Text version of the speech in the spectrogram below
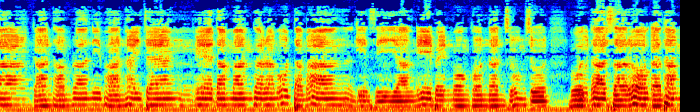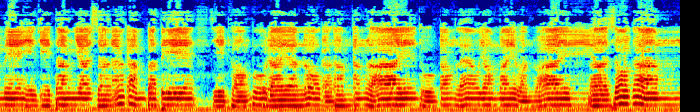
การทำพระนิพพานให้แจ้ง เอตัมมังคารมุตตมัง กิจสี่อย่างนี้เป็นมงคลนันสูงสุด พุทธัสสะโลกธรรมเมหิจิตังยัสนกัมปติจิตของผู้ใดอันโลกกระทำทั้งหลาย ถูกต้องแล้วย่อมไม่หวั่นไหวอาโศกรรม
